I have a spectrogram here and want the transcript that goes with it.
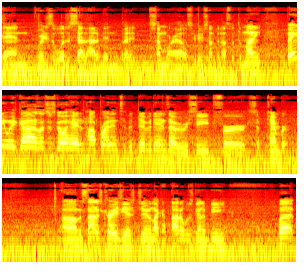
then we're just we'll just sell out of it and put it somewhere else or do something else with the money. But anyways guys let's just go ahead and hop right into the dividends that we received for september um, it's not as crazy as June like I thought it was gonna be, but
